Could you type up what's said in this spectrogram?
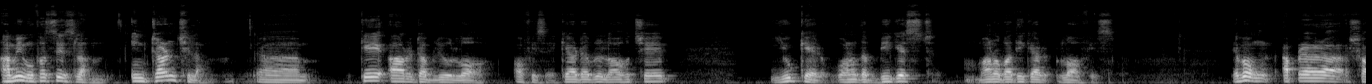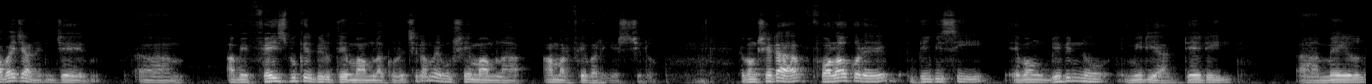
আমি মুফাসির ইসলাম ইন্টার্ন ছিলাম কে আর ডাব্লিউ ল অফিসে কে আর ডাব্লিউ ল হচ্ছে ইউকের ওয়ান অফ দ্য বিগেস্ট মানবাধিকার ল অফিস এবং আপনারা সবাই জানেন যে আমি ফেসবুকের বিরুদ্ধে মামলা করেছিলাম এবং সেই মামলা আমার ফেভারে এসেছিল। এবং সেটা ফলো করে বিবিসি এবং বিভিন্ন মিডিয়া ডেইলি মেল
